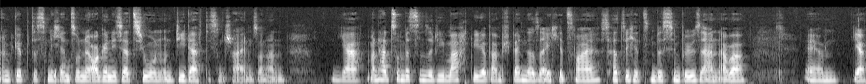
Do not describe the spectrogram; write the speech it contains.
und gibt es nicht in so eine Organisation und die darf das entscheiden, sondern ja, man hat so ein bisschen so die Macht wieder beim Spender, sage ich jetzt mal. Es hört sich jetzt ein bisschen böse an, aber ähm, ja.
